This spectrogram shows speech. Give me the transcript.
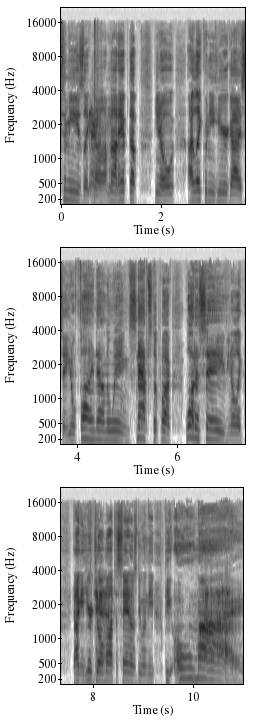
to me is like, no, I'm not amped up. You know, I like when you hear guys say, you know, flying down the wing, snaps the puck, what a save. You know, like I can hear Joe Yeah. Montesano's doing the the oh my.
